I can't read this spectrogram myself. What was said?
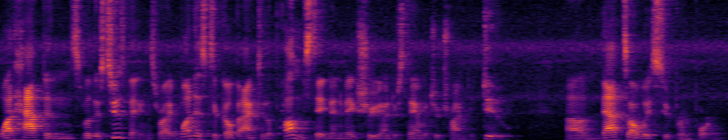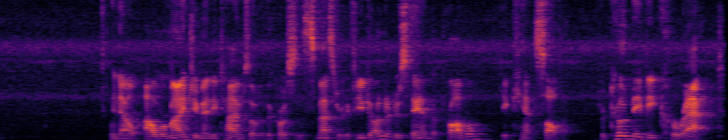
what happens? Well, there's two things, right? One is to go back to the problem statement and make sure you understand what you're trying to do. Um, that's always super important. You know, I'll remind you many times over the course of the semester, if you don't understand the problem, you can't solve it. Your code may be correct,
